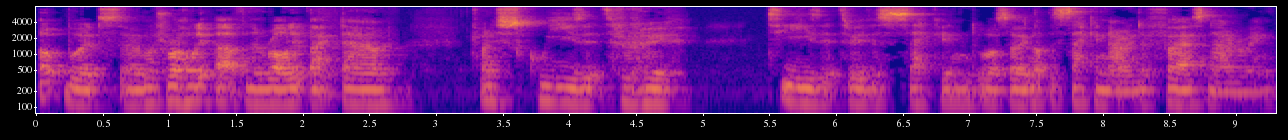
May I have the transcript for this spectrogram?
upwards, so I must roll it up and then roll it back down trying to squeeze it through, tease it through the second, well sorry, not the second narrowing, the first narrowing.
